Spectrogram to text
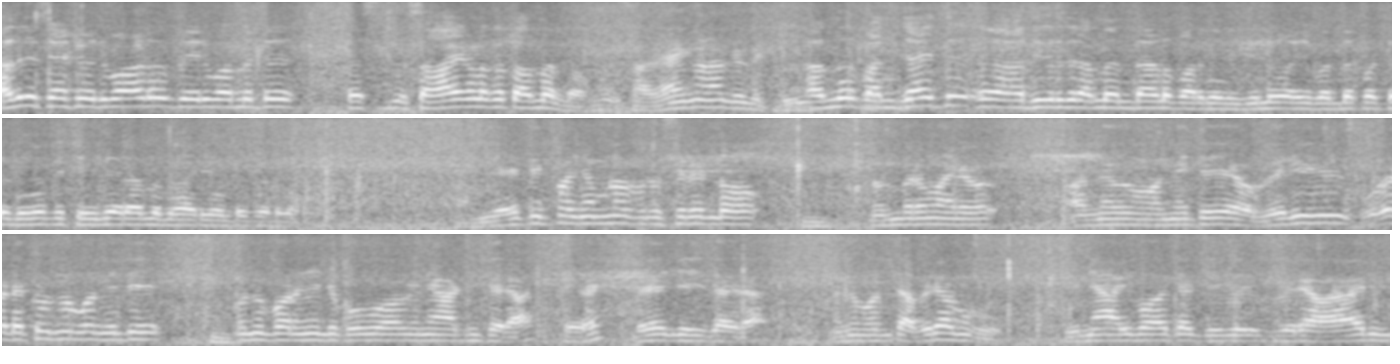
അതിനുശേഷം ഒരുപാട് പേര് വന്നിട്ട് സഹായങ്ങളൊക്കെ തന്നല്ലോ. സഹായങ്ങളൊക്കെ കിട്ടി. അന്ന് പഞ്ചായത്ത് അധികൃതർ അന്ന് എന്താണ് പറഞ്ഞത്? ഇതിനുമായി ബന്ധപ്പെട്ട് നിങ്ങൾക്ക് ചെയ്തു തരാമെന്ന കാര്യം എന്തൊക്കെയാണ്? ഇപ്പം നമ്മളെ പ്രസിഡന്റോ മെമ്പർമാരോ അന്ന് വന്നിട്ട് അവർ ഇടയ്ക്കൊന്ന് വന്നിട്ട് ഒന്ന് പറഞ്ഞിട്ട് പോകുക അങ്ങനെ ആട്ടിത്തരാം വേഗം ചെയ്തു തരാം എന്ന് പറഞ്ഞിട്ട് അവരങ്ങ് പോകും പിന്നെ ആ ഭാഗത്തേക്ക് ഇവ- ഇവരാരും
